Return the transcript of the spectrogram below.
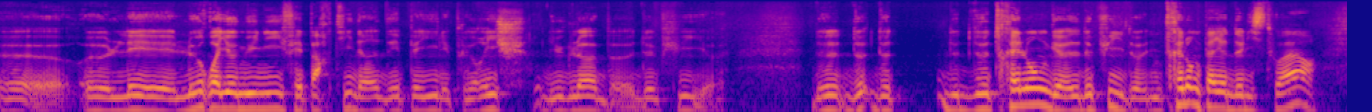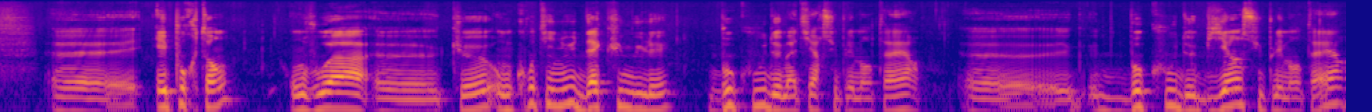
le Royaume-Uni fait partie d'un des pays les plus riches du globe depuis, de, très depuis une très longue période de l'histoire. Et pourtant, on voit qu'on continue d'accumuler beaucoup de matières supplémentaires, beaucoup de biens supplémentaires.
